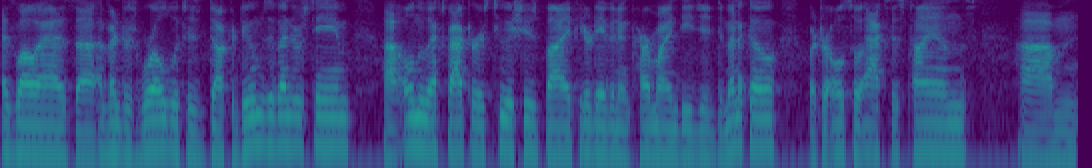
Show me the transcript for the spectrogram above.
as well as uh, Avengers World, which is Doctor Doom's Avengers team. Uh, All New X Factor is two issues by Peter David and Carmine Didomenico, which are also Axis tie-ins. Um,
